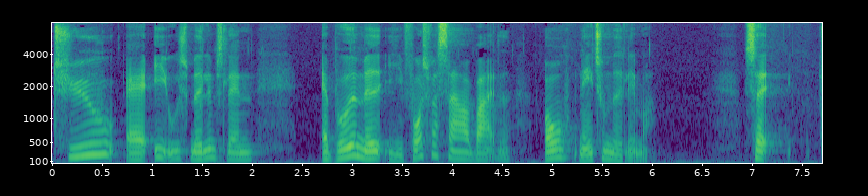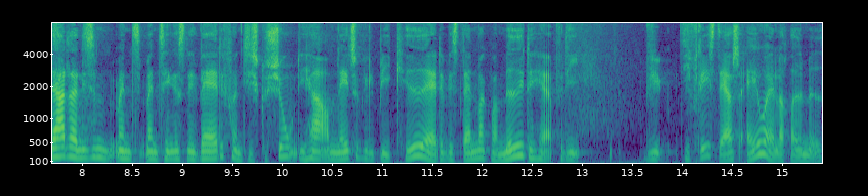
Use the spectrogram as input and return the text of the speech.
20 af EU's medlemslande er både med i forsvarssamarbejdet og NATO-medlemmer. Så der er der ligesom, man, man tænker sådan lidt, hvad er det for en diskussion, de har, om NATO ville blive ked af det, hvis Danmark var med i det her, fordi vi, de fleste af os er jo allerede med.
